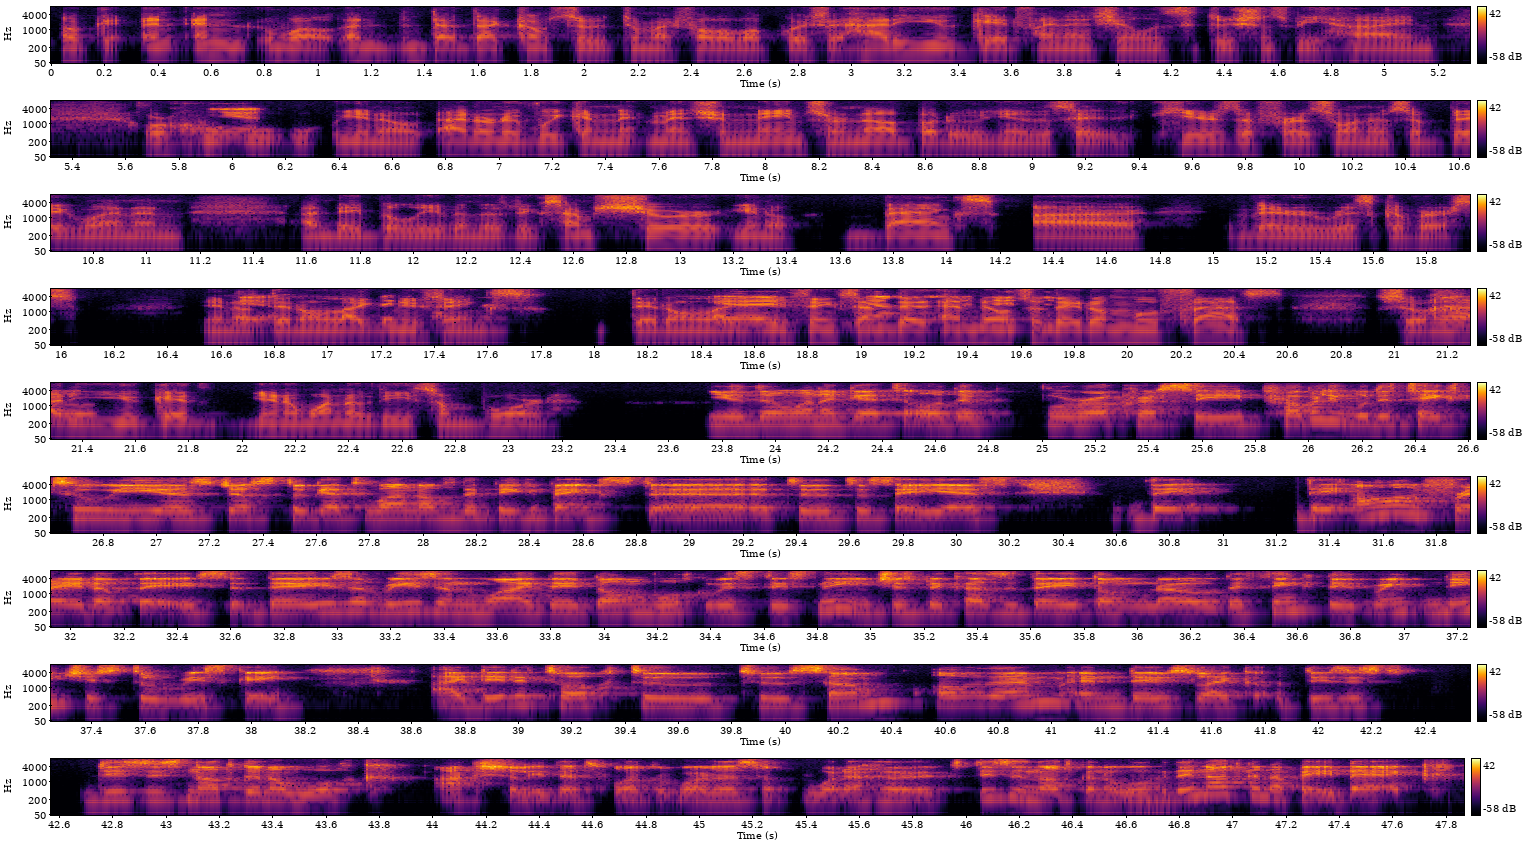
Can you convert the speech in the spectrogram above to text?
Okay, and and well, and that, that comes to, to my follow up question. How do you get financial institutions behind, or who yeah. you know? I don't know if we can mention names or not, but you know, they say here's the first one, it's a big one, and and they believe in this because I'm sure you know banks are very risk averse. You know, yeah. they don't like they new things. They don't like yeah, new things, and they, and also they don't move fast. So no. how do you get you know one of these on board? You don't want to get all the bureaucracy. Probably would it take two years just to get one of the big banks to, to, to say yes. They they are afraid of this. There is a reason why they don't work with this niche is because they don't know. They think the niche is too risky. I did a talk to to some of them, and there's like this is this is not going to work. Actually that's what what, i heard. This is not going to work. Mm. they're not going to pay back.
